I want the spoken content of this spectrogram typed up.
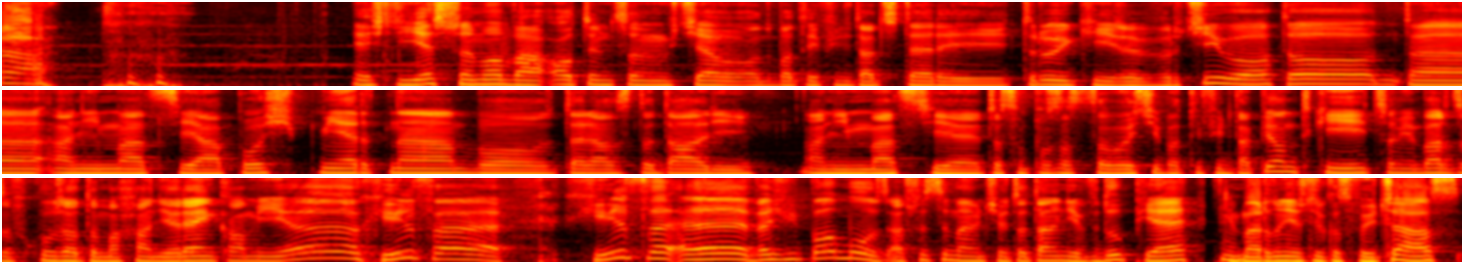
Jeśli jeszcze mowa o tym, co bym chciał od Battlefielda 4 i trójki, żeby wróciło, to ta animacja pośmiertna, bo teraz dodali animacje, to są pozostałości Battlefielda 5, co mnie bardzo wkurza, to machanie ręką i e, Hilfe, Hilfe, e, weź mi pomóc, a wszyscy mają cię totalnie w dupie i marnujesz tylko swój czas,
